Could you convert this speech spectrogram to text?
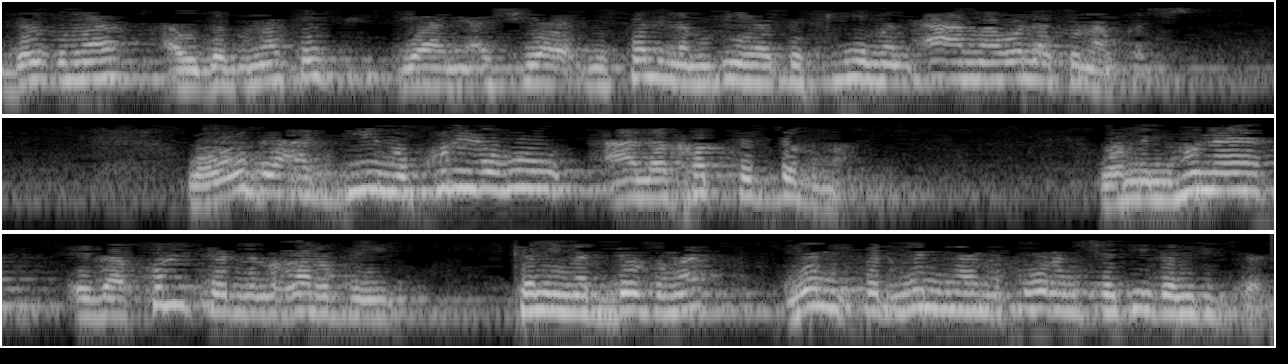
دogma أو dogmatic يعني أشياء يسلم بها تسليما أعمى ولا تناقش. ووضع الدين كله على خط الدogma ومن هنا إذا قلت للغرب كلمة دogma ينفر منها نفورا شديدا جدا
